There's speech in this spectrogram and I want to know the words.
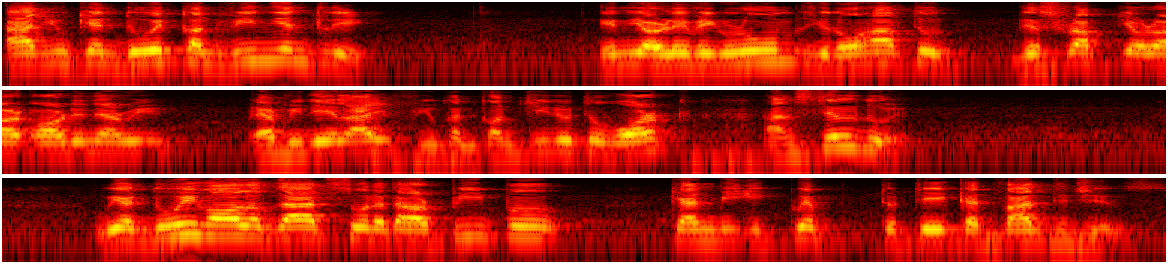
And you can do it conveniently in your living rooms. You don't have to disrupt your ordinary everyday life. You can continue to work and still do it. We are doing all of that so that our people can be equipped to take advantages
